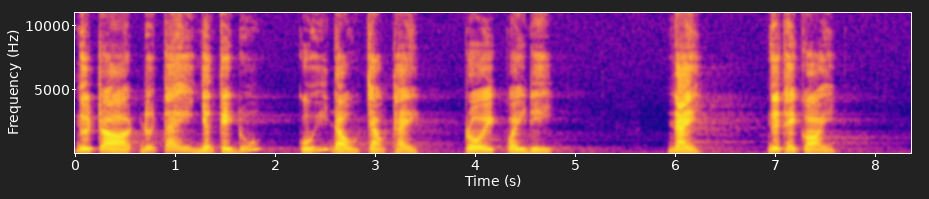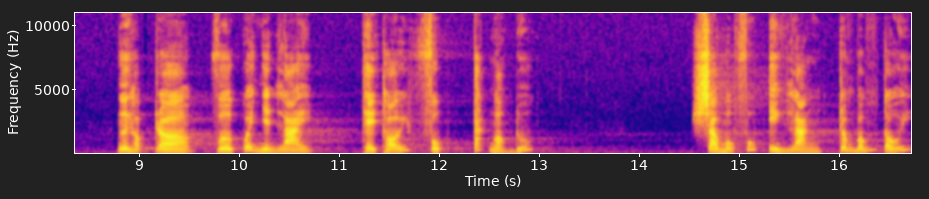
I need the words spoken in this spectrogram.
Người trò đưa tay nhận cây đuốc, cúi đầu chào thầy, rồi quay đi. Này, người thầy gọi. Người học trò vừa quay nhìn lại, thầy thổi phục tắt ngọn đuốc. Sau một phút yên lặng trong bóng tối,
